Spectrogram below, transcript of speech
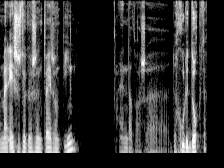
mijn eerste stuk was in 2010. En dat was eh, De Goede Dokter.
